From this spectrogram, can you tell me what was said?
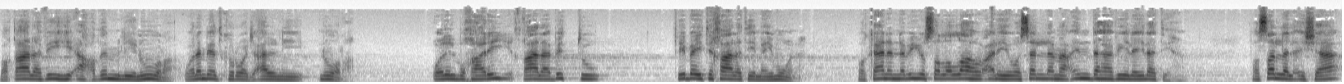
وقال فيه أعظم لي نورا ولم يذكر واجعلني نورا. وللبخاري قال بت في بيت خالتي ميمونة. وكان النبي صلى الله عليه وسلم عندها في ليلتها. فصلى العشاء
